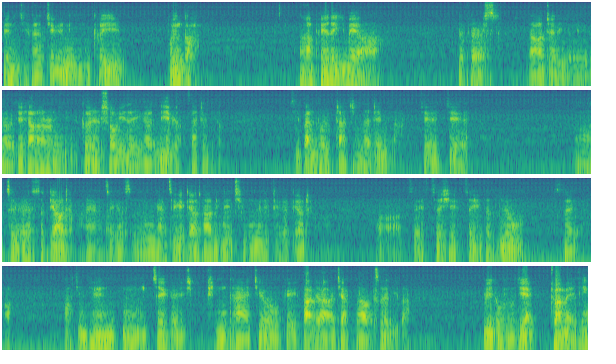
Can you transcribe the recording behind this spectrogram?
给你积分，这个你可以不用搞啊，Pay 的 email 啊。Refers，然后这里有一个就相当于你个人收益的一个列表在这里，一般都是展示在这里啊。这这，啊，这个是调查呀，这个是你看这个调查零点七五美，这个调查，啊，这这些这些都是任务之类的啊。好，今天嗯这个平台就给大家讲到这里了。阅读邮件赚美金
